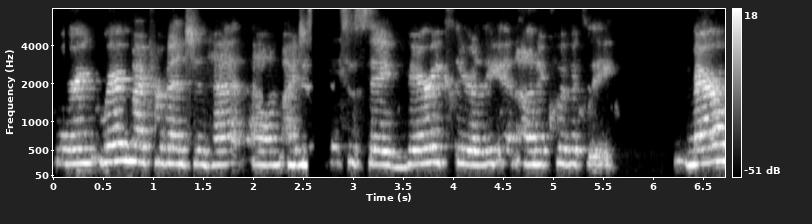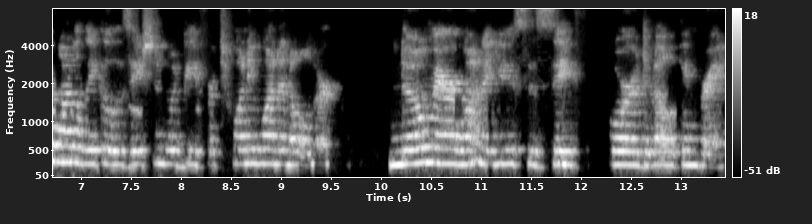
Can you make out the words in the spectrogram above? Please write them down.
wearing, wearing my prevention hat, um, I just need to say very clearly and unequivocally, marijuana legalization would be for 21 and older. No marijuana use is safe for a developing brain.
